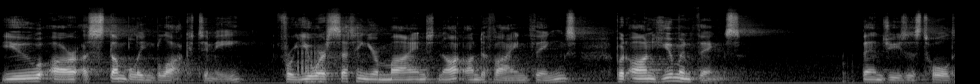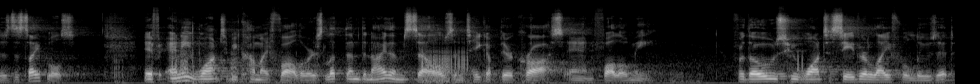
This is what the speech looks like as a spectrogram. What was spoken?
You are a stumbling block to me, for you are setting your mind not on divine things, but on human things. Then Jesus told his disciples, If any want to become my followers, let them deny themselves and take up their cross and follow me. For those who want to save their life will lose it,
